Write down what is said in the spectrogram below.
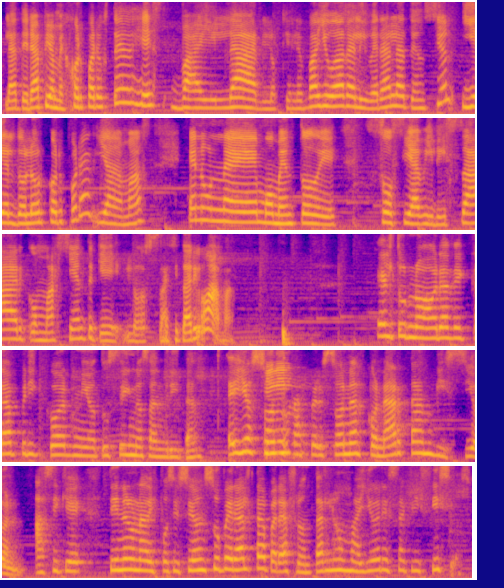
la terapia mejor para ustedes es bailar, lo que les va a ayudar a liberar la tensión y el dolor corporal y además en un eh, momento de sociabilizar con más gente que los Sagitarios aman. El turno ahora de Capricornio, tu signo, Sandrita. Ellos son las personas con harta ambición, así que tienen una disposición súper alta para afrontar los mayores sacrificios.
